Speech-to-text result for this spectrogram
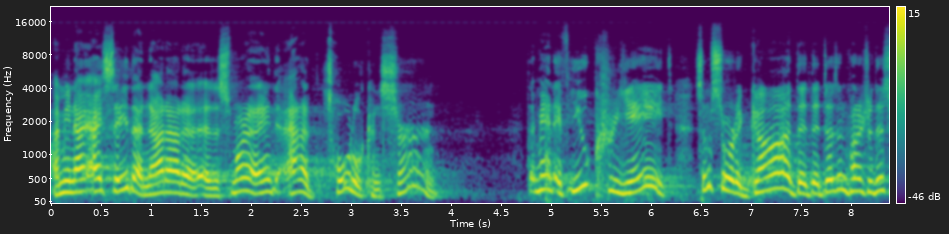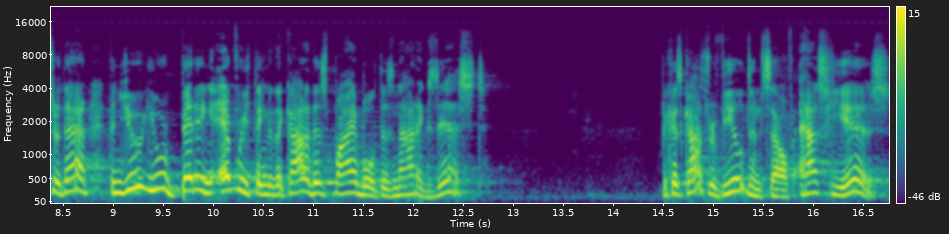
I mean, I, I say that not out of as a smart, out of total concern. That man, if you create some sort of God that, that doesn't punish or this or that, then you, you're betting everything that the God of this Bible does not exist. Because God's revealed himself as he is.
